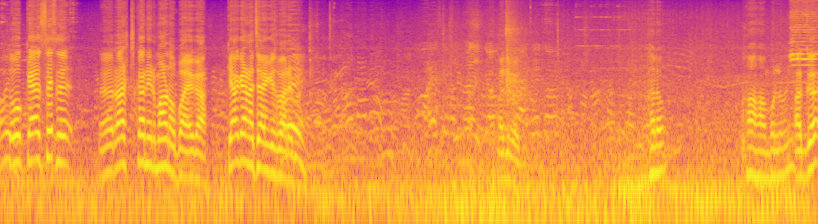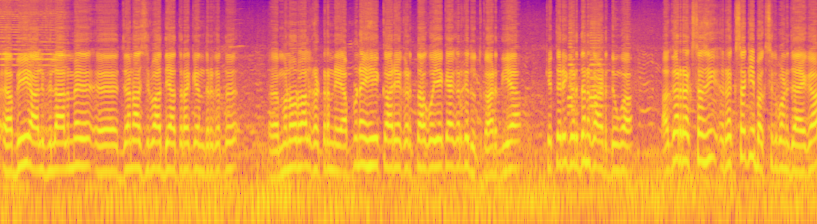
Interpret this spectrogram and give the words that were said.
तो कैसे राष्ट्र का निर्माण हो पाएगा। क्या कहना चाहेंगे इस बारे में? भाई हेलो। हाँ हाँ बोलो भाई। अगर अभी हाल फ़िलहाल में जन आशीर्वाद यात्रा के अंतर्गत अ, मनोहर लाल खट्टर ने अपने ही कार्यकर्ता को ये कह करके धुतकार दिया कि तेरी गर्दन काट दूँगा। अगर रक्षा रक्षा की भक्षक बन जाएगा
